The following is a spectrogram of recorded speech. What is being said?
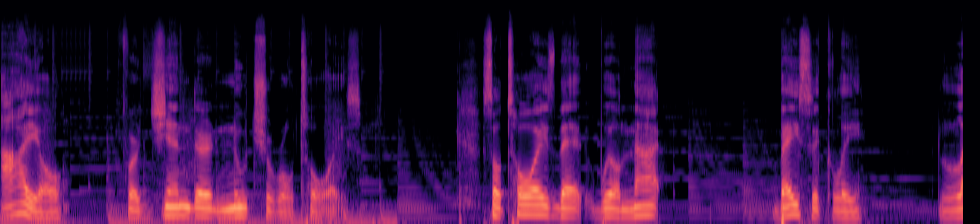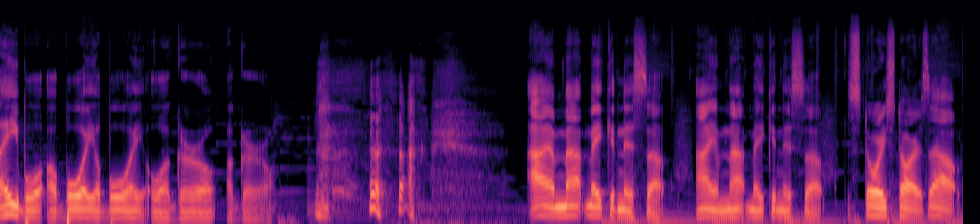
aisle for gender neutral toys. So, toys that will not basically label a boy a boy or a girl a girl. I am not making this up. I am not making this up. The story starts out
